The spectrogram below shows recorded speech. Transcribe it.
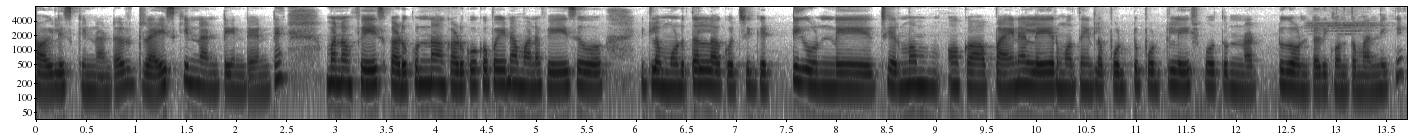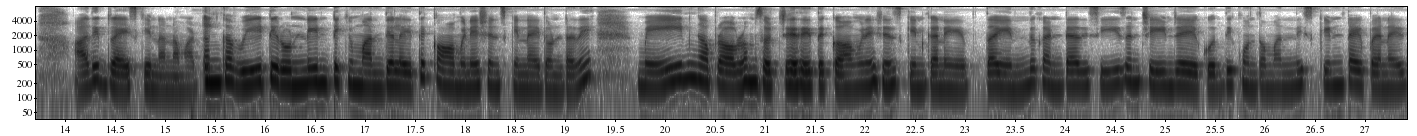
ఆయిలీ స్కిన్ అంటారు. డ్రై స్కిన్ అంటే ఏంటంటే మనం ఫేస్ కడుకున్నా కడుక్కోకపోయినా మన ఫేస్ ఇట్లా ముడతల్లాకి వచ్చి గట్టిగా ఉండే చర్మం ఒక పైన లేయర్ మొత్తం ఇట్లా పొట్టు పొట్టు లేచిపోతున్నట్టుగా ఉంటుంది కొంతమందికి. అది డ్రై స్కిన్ అన్నమాట. ఇంకా వీటి రెండింటికి మధ్యలో అయితే కాంబినేషన్ స్కిన్ అయితే ఉంటుంది. మెయిన్గా ప్రాబ్లమ్స్ వచ్చేది అయితే కాంబినేషన్ స్కిన్ కానీ చెప్తా. ఎందుకంటే అది సీజన్ చేంజ్ అయ్యే కొద్దీ కొంతమంది స్కిన్ టైప్ అనేది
